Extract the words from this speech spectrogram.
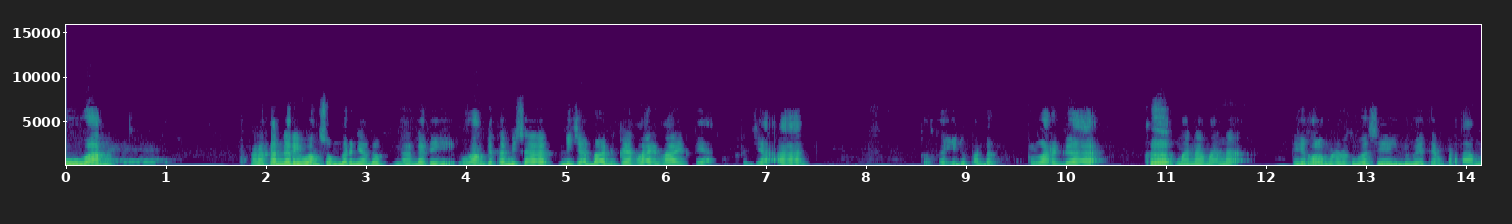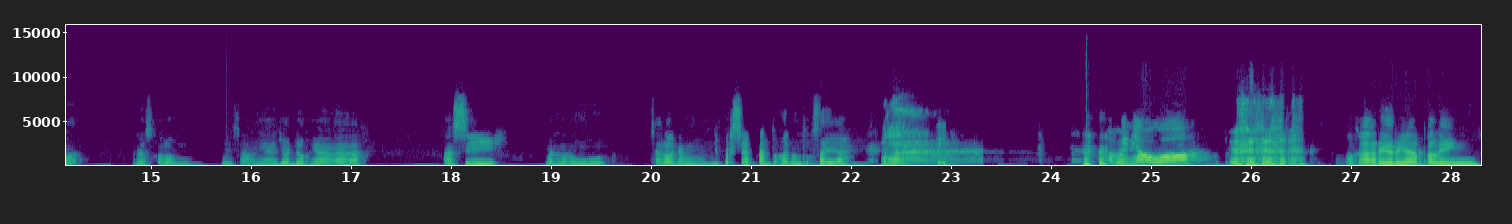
uang. Karena kan dari uang sumbernya tuh. Nah, dari uang kita bisa dijabarin ke yang lain-lain kayak kerjaan, ke kehidupan berkeluarga, ke mana-mana. Jadi kalau menurut gue sih duit yang pertama. Terus kalau misalnya jodoh ya masih menunggu calon yang dipersiapkan Tuhan untuk saya. Wah. amin ya Allah Kalau karir ya paling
